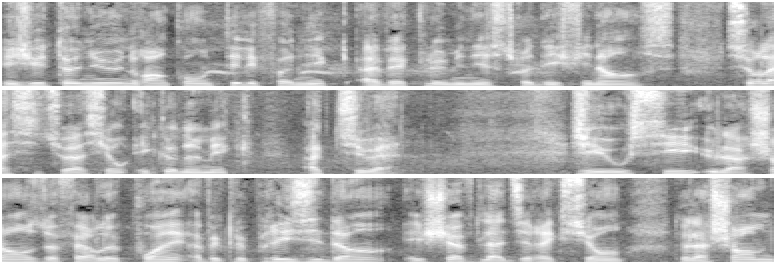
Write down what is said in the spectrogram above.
et j'ai tenu une rencontre téléphonique avec le ministre des Finances sur la situation économique actuelle. J'ai aussi eu la chance de faire le point avec le président et chef de la direction de la Chambre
